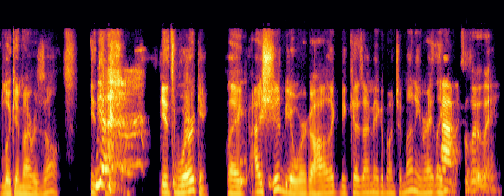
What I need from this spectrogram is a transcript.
look at my results. It's, yeah. it's working. Like I should be a workaholic because I make a bunch of money, right? Like absolutely.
